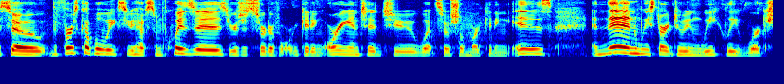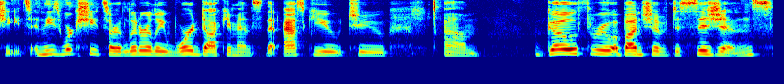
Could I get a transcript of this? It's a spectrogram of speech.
so the first couple weeks you have some quizzes, you're just sort of getting oriented to what social marketing is, and then we start doing weekly worksheets. And these worksheets are literally Word documents that ask you to um, go through a bunch of decisions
